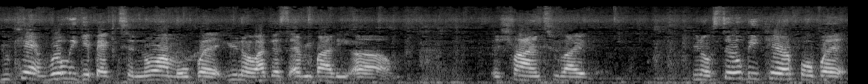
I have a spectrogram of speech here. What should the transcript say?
you can't really get back to normal, but you know, I guess everybody um is trying to like you know, still be careful, but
